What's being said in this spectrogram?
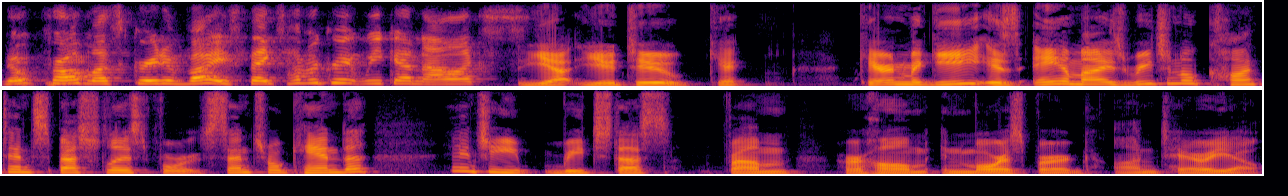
no problem. That's great advice. Thanks. Have a great weekend, Alex. Yeah, you too. Karen McGee is AMI's regional content specialist for Central Canada, and she reached us from her home in Morrisburg, Ontario.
